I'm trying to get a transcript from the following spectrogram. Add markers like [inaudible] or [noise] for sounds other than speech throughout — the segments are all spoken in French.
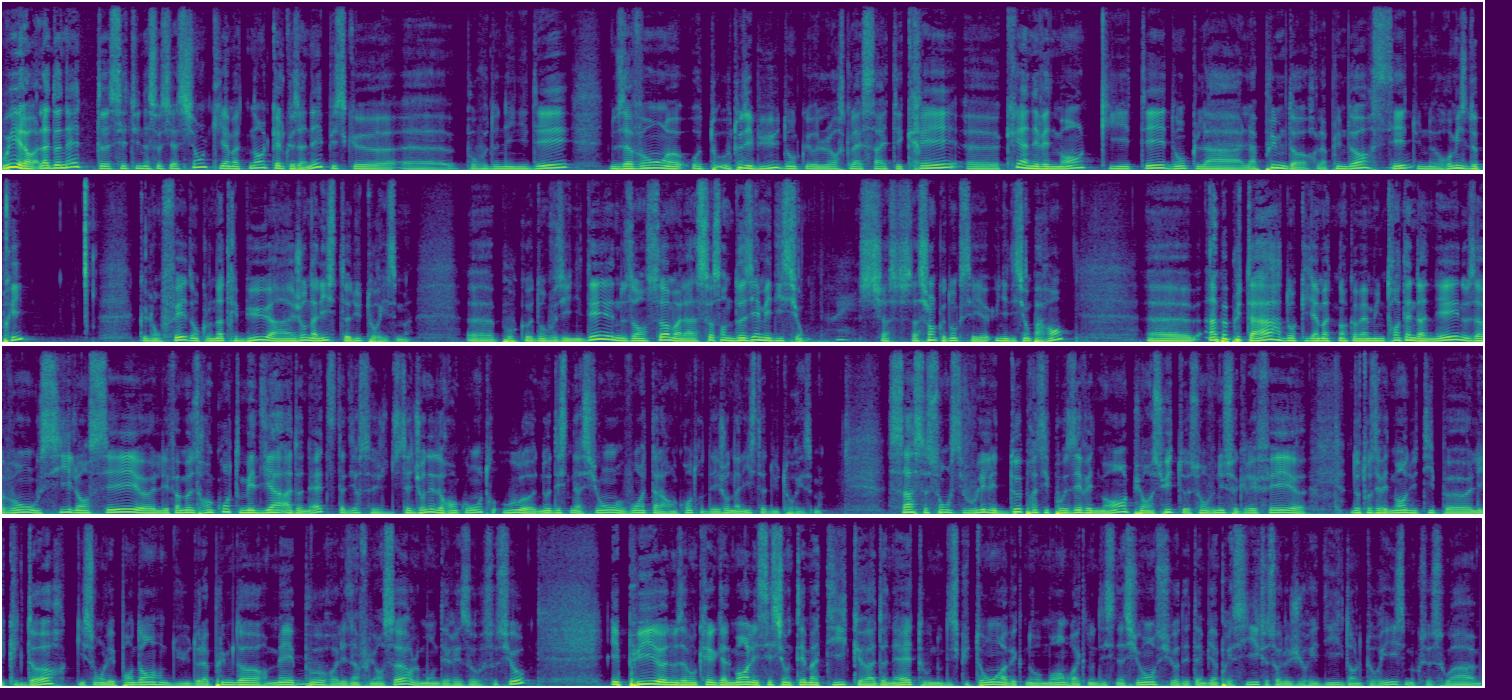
Oui, alors la Donnette, c'est une association qui a maintenant quelques années, puisque, euh, pour vous donner une idée, nous avons euh, au, tout, début, donc euh, lorsque ça a été créé, créé un événement qui était donc la, Plume d'Or. La Plume d'Or, c'est mhm. une remise de prix que l'on fait, donc l'on attribue à un journaliste du tourisme. pour que donc vous ayez une idée, nous en sommes à la 62e édition, sachant que donc c'est une édition par an. Euh, un peu plus tard, donc il y a maintenant quand même une trentaine d'années, nous avons aussi lancé euh, les fameuses rencontres médias à c'est-à-dire cette journée de rencontres où euh, nos destinations vont être à la rencontre des journalistes du tourisme. Ça, ce sont, si vous voulez, les deux principaux événements. Puis ensuite sont venus se greffer d'autres événements du type les clics d'or, qui sont les pendants de la plume d'or, mais mmh. pour les influenceurs, le monde des réseaux sociaux. Et puis, euh, nous avons créé également les sessions thématiques euh, à Donette où nous discutons avec nos membres, avec nos destinations sur des thèmes bien précis, que ce soit le juridique dans le tourisme, que ce soit euh,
